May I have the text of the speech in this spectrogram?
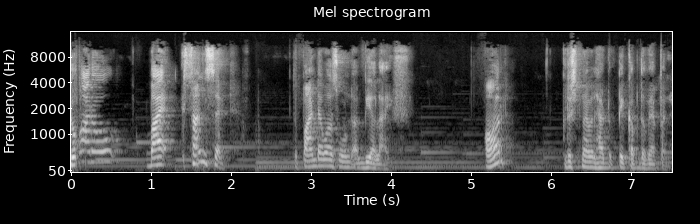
tomorrow by sunset, the Pandavas won't be alive. Or Krishna will have to pick up the weapon.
